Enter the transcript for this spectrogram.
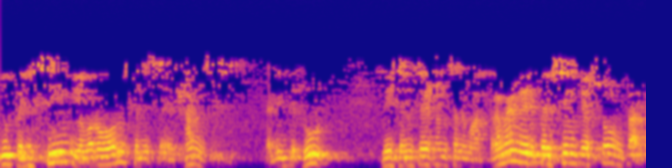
You perceive your own sensations that is the rule మీ సెన్సేషన్స్ అని మాత్రమే మీరు పెర్సీవ్ చేస్తూ ఉంటారు.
